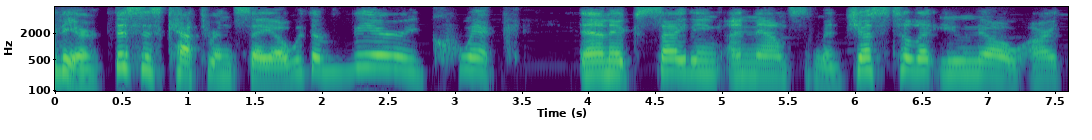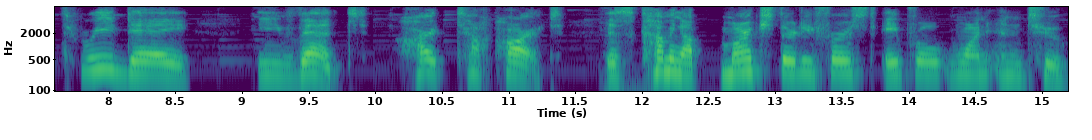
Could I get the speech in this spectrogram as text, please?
there. This is Catherine Seo with a very quick and exciting announcement. Just to let you know, our three day event, Heart to Heart, is coming up March 31st, April 1 and 2.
